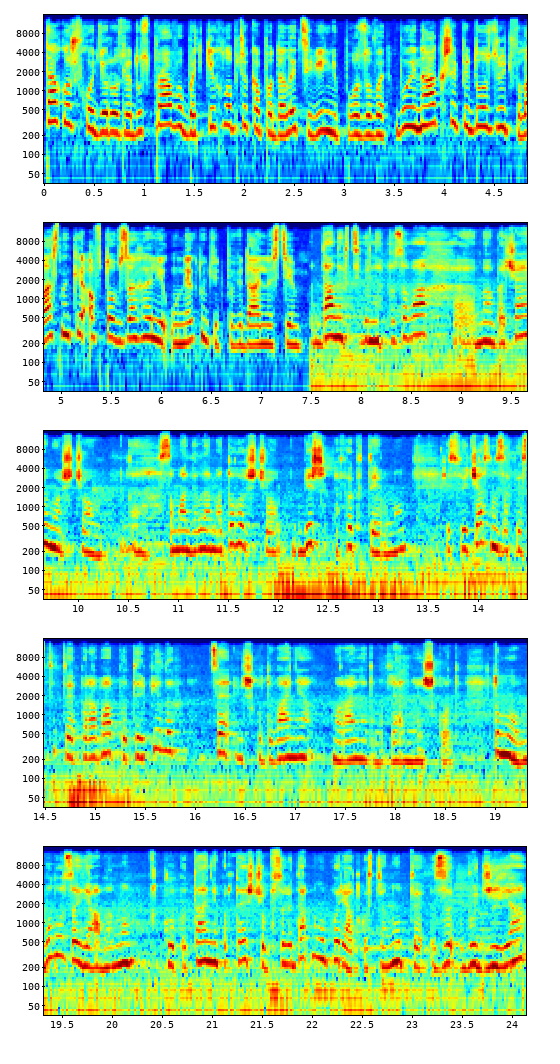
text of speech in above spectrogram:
Також в ході розгляду справи батьки хлопчика подали цивільні позови, бо інакше підозрюють власники авто взагалі уникнуть відповідальності. В даних цивільних позовах е, ми вбачаємо, що е, сама дилема того, що більш ефективно і своєчасно захистити права потерпілих це відшкодування моральної та матеріальної шкоди. Тому було заявлено клопотання про те, щоб в солідарному порядку стягнути з водія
